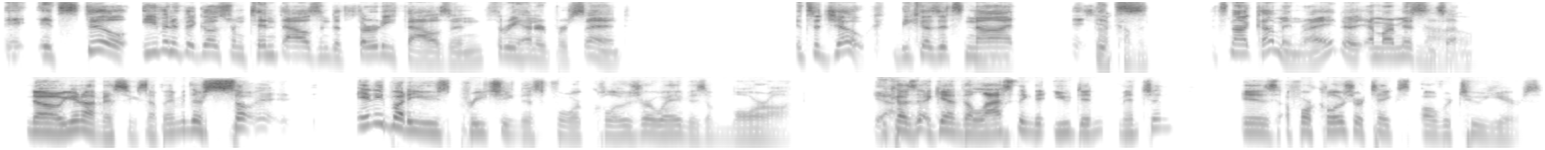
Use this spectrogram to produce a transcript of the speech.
it, it's still, even if it goes from 10,000 to 30,000, 300%, it's a joke because it's not, it's, not coming. It's not coming, right? Or am I missing no. something? No, you're not missing something. I mean, there's so anybody who's preaching this foreclosure wave is a moron. Yeah. Because again, the last thing that you didn't mention is a foreclosure takes over two years.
